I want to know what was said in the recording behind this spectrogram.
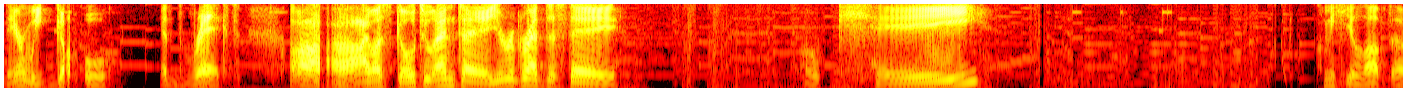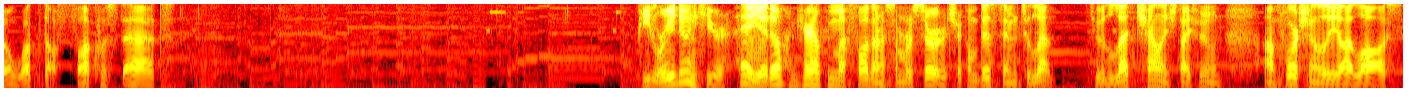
There we go. Get wrecked. Ah, I must go to Entei. You regret this day. Okay. Let me heal up though. What the fuck was that? Pete, what are you doing here? Hey, Edo, I'm here helping my father on some research. I convinced him to let to let challenge Typhoon. Unfortunately, I lost.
